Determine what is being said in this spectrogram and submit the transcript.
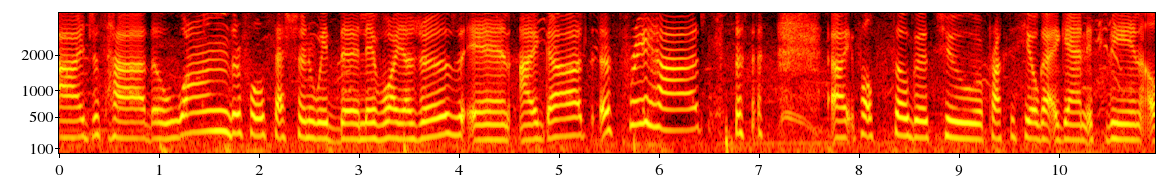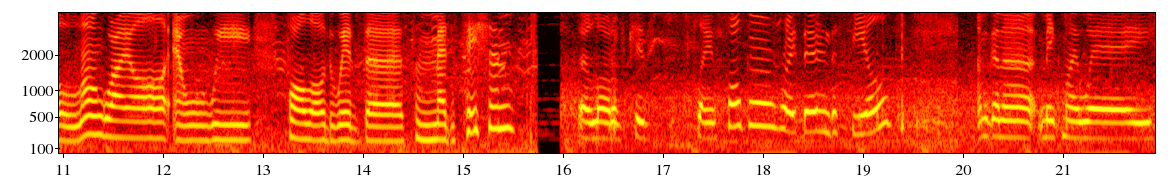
I just had a wonderful session with the Les Voyageuses and I got a free hat. it felt so good to practice yoga again. It's been a long while and we followed with some meditation. There are a lot of kids just playing soccer right there in the field. I'm gonna make my way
